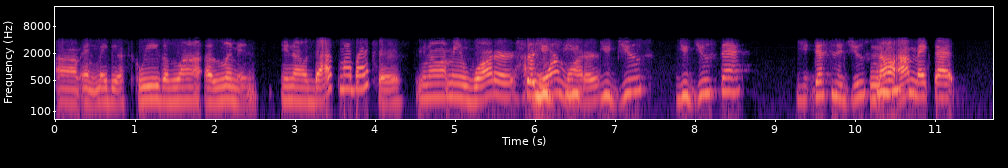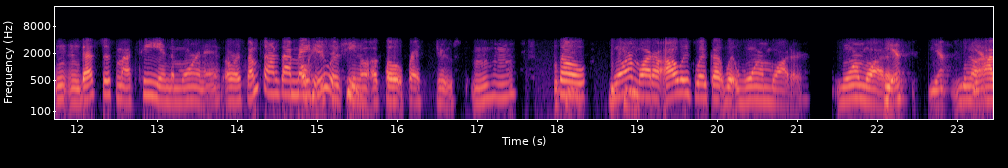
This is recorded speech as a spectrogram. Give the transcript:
um, and maybe a squeeze of lime, a lemon. You know, that's my breakfast. You know, I mean, water, So you, warm you, water. You juice you juice that? You, that's in a juice No, form? I make that. Mm-mm, that's just my tea in the morning, or sometimes I may Okay, do a you know a cold pressed juice. Mhm. Okay. So warm water. I always wake up with warm water. Warm water. Yes. Yeah. You know, yeah,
